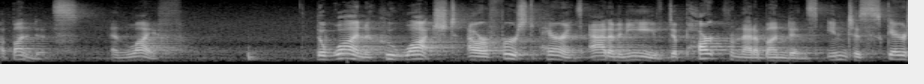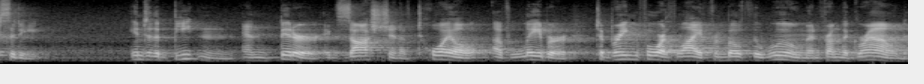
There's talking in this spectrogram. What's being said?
abundance and life the one who watched our first parents, Adam and Eve, depart from that abundance into scarcity, into the beaten and bitter exhaustion of toil, of labor, to bring forth life from both the womb and from the ground,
